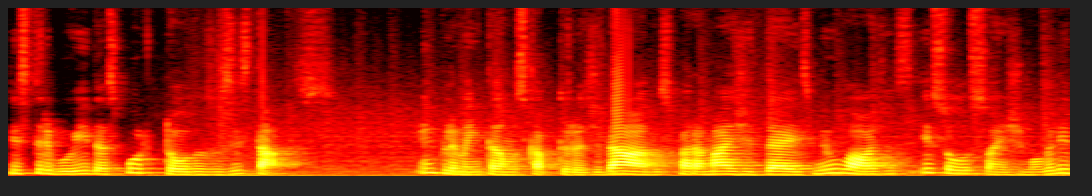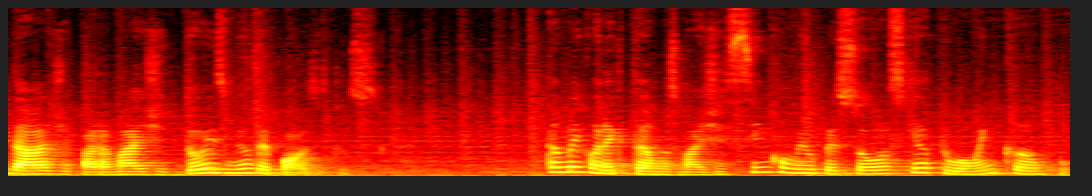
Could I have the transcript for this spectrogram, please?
distribuídas por todos os estados. Implementamos captura de dados para mais de 10 mil lojas e soluções de mobilidade para mais de 2 mil depósitos. Também conectamos mais de 5 mil pessoas que atuam em campo.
